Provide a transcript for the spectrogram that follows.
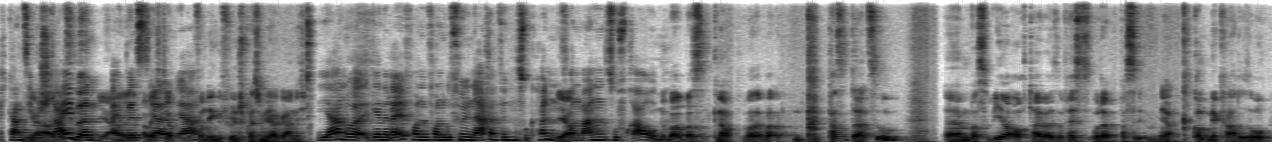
Ich kann es ihm Ja, das beschreiben, ist- ja, ein bisschen. Aber ich glaube, ja. von den Gefühlen sprechen wir ja gar nicht. ja, nur generell von, von Gefühlen nachempfinden zu können, von Mann zu Frau. Was, genau, wa- wa- passend dazu, ähm, was wir auch teilweise fest, oder was, ja, kommt mir gerade so,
